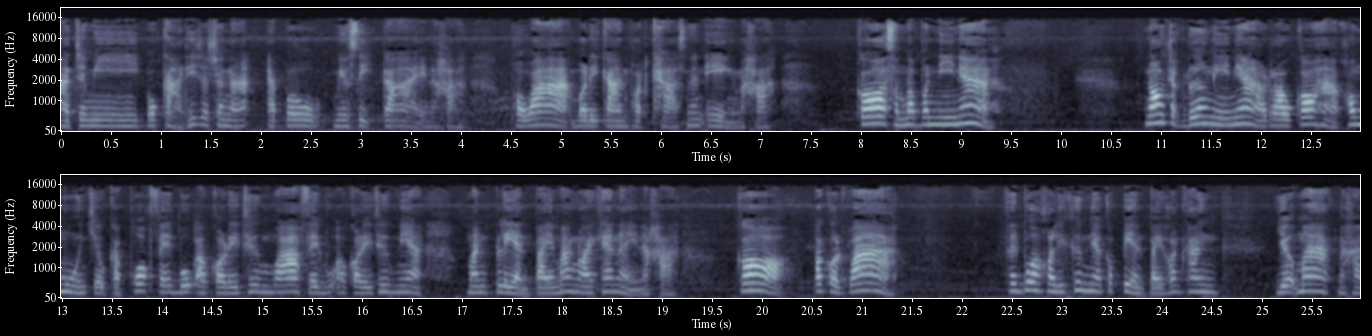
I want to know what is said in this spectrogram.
อาจจะมีโอกาสที่จะชนะ Apple Music ได้นะคะ เพราะว่าบริการพอดแคสต์นั่นเองนะคะ ก็สำหรับวันนี้เนี่ย นอกจากเรื่องนี้เนี่ย เราก็หาข้อมูลเกี่ยวกับพวก Facebook อัลกอริทึมว่า Facebook อัลกอริทึมเนี่ย มันเปลี่ยนไปมากน้อยแค่ไหนนะคะ ก็ปรากฏว่า Facebook อัลกอริทึมเนี่ยก็เปลี่ยนไปค่อนข้าง เยอะมากนะคะ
